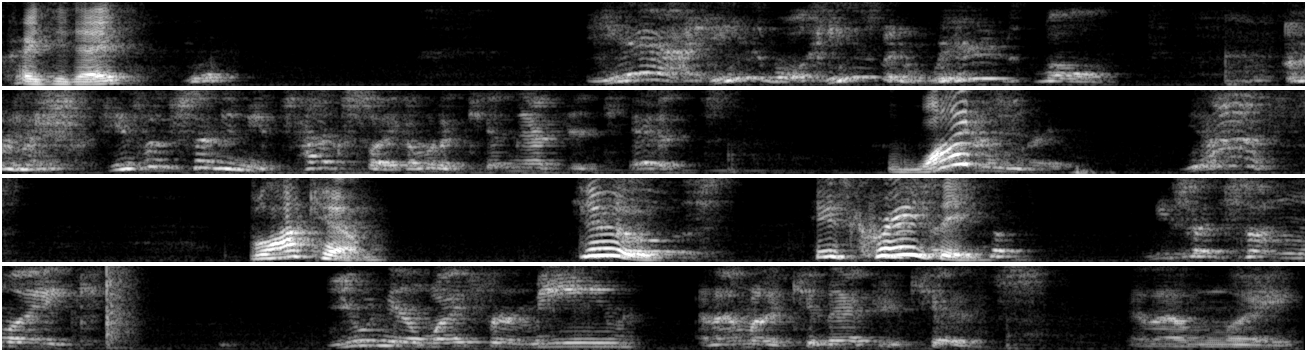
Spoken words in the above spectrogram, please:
Crazy Dave. Yeah, he well, he's been weird. Well, he's been sending me texts like, "I'm gonna kidnap your kids." What? Like, yes, Block him, He dude. goes- He's he crazy. said some- He said something like, "You and your wife are mean, and I'm gonna kidnap your kids." And I'm like,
